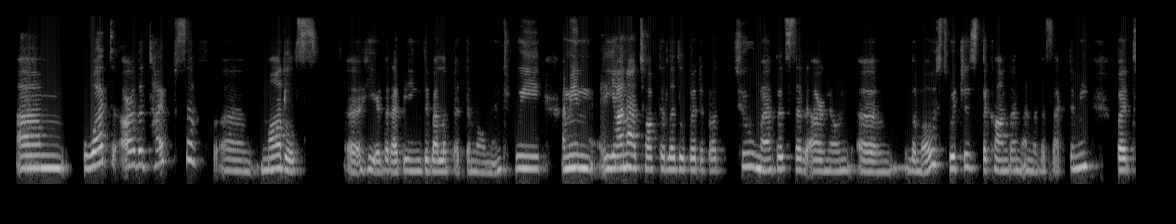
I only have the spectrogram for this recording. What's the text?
Um, what are the types of um, models uh, here that are being developed at the moment. We, I mean, Jana talked a little bit about two methods that are known um, the most, which is the condom and the vasectomy. But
